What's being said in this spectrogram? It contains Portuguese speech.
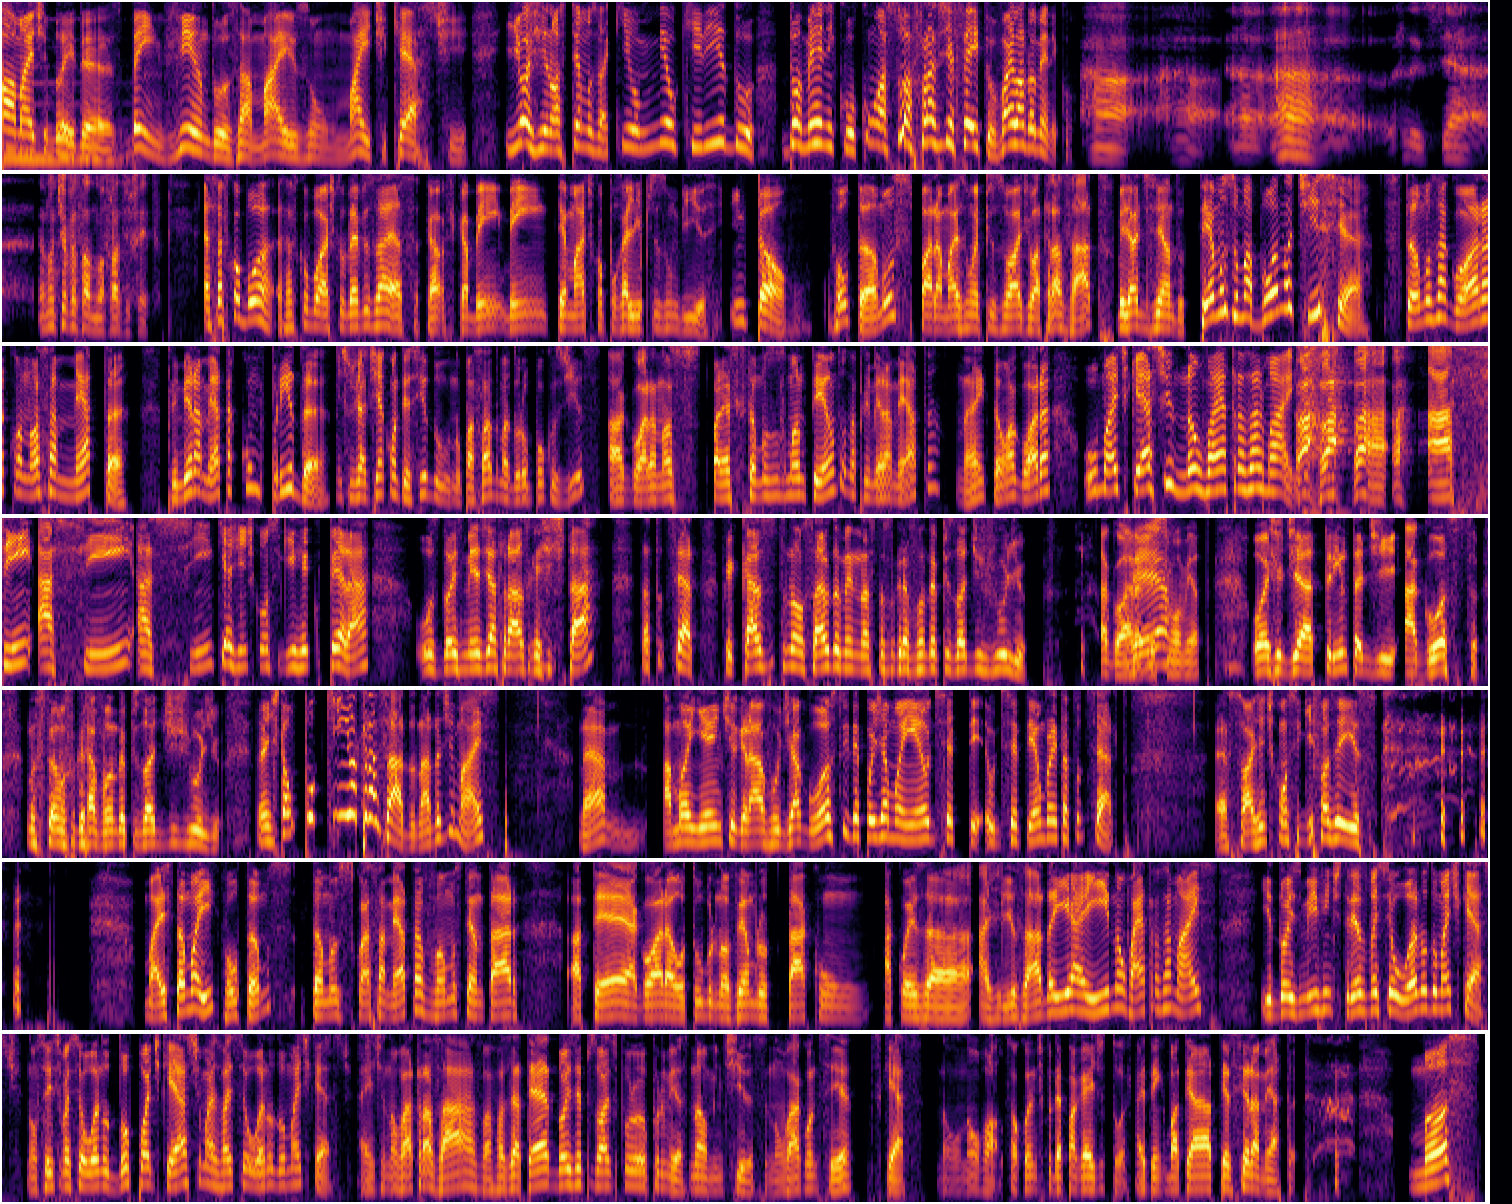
Olá, Might Bladers! Bem-vindos a mais um Mightcast. E hoje nós temos aqui o meu querido Domênico com a sua frase de efeito. Vai lá, Domênico. Ah, ah, ah, eu não tinha pensado numa frase de efeito. Essa ficou boa, essa ficou boa. Acho que tu deve usar essa. Fica bem, bem temático apocalipse zumbi, assim. Então, Voltamos para mais um episódio atrasado. Melhor dizendo, temos uma boa notícia. Estamos agora com a nossa meta primeira meta cumprida. Isso já tinha acontecido no passado, mas durou poucos dias. Agora nós parece que estamos nos mantendo na primeira meta, né? Então agora o Mightcast não vai atrasar mais. assim, assim, assim que a gente conseguir recuperar os dois meses de atraso que a gente tá, tá tudo certo. Porque caso tu não saiba, também nós estamos gravando o episódio de julho. Agora, Vê. nesse momento. Hoje, dia 30 de agosto, nós estamos gravando o episódio de julho. Então a gente está um pouquinho atrasado, nada demais. Né? Amanhã a gente grava o de agosto e depois de amanhã o de, sete... o de setembro aí tá tudo certo. É só a gente conseguir fazer isso. Mas estamos aí, voltamos, estamos com essa meta, vamos tentar até agora, outubro, novembro, tá com a coisa agilizada e aí não vai atrasar mais. E 2023 vai ser o ano do Mightcast. Não sei se vai ser o ano do podcast, mas vai ser o ano do Mightcast. A gente não vai atrasar, vai fazer até dois episódios por, por mês. Não, mentira, isso não vai acontecer, esquece. Não, não rola. Só quando a gente puder pagar editor. Aí tem que bater a terceira meta. mas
